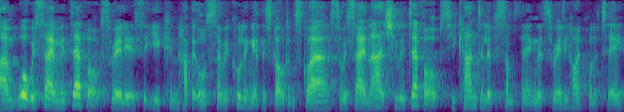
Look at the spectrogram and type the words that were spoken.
Um, what we're saying with DevOps really is that you can have it all. So we're calling it this golden square. So we're saying that actually with DevOps, you can deliver something that's really high quality,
